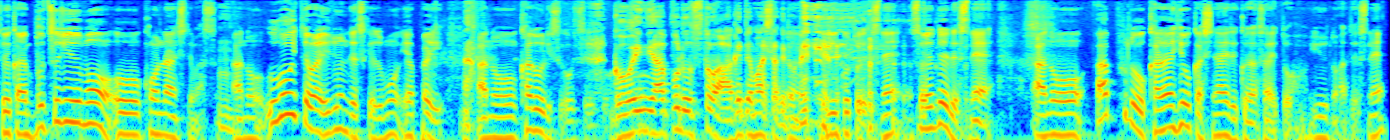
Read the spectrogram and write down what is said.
それから物流も混乱してます、うん、あの動いてはいるんですけども、やっぱりあの稼働率が落ちてると。強引にアップルストア開けてましたけどね。と、うん、いうことですね。それでですね、あのアップルを過大評価しないでくださいというのはですね、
